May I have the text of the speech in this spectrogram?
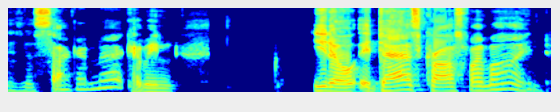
as a second neck. I mean, you know, it does cross my mind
